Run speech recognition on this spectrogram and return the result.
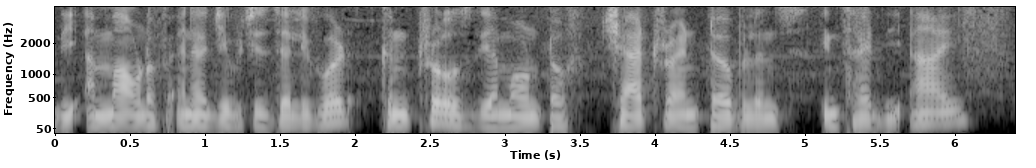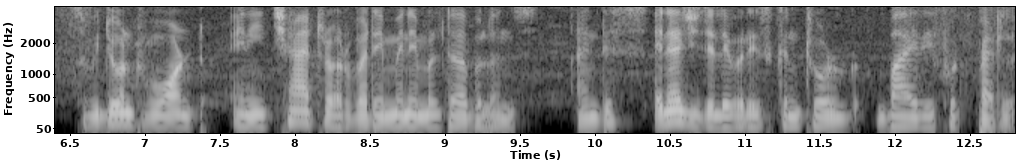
The amount of energy which is delivered controls the amount of chatter and turbulence inside the eye. So we don't want any chatter or very minimal turbulence. And this energy delivery is controlled by the foot pedal.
